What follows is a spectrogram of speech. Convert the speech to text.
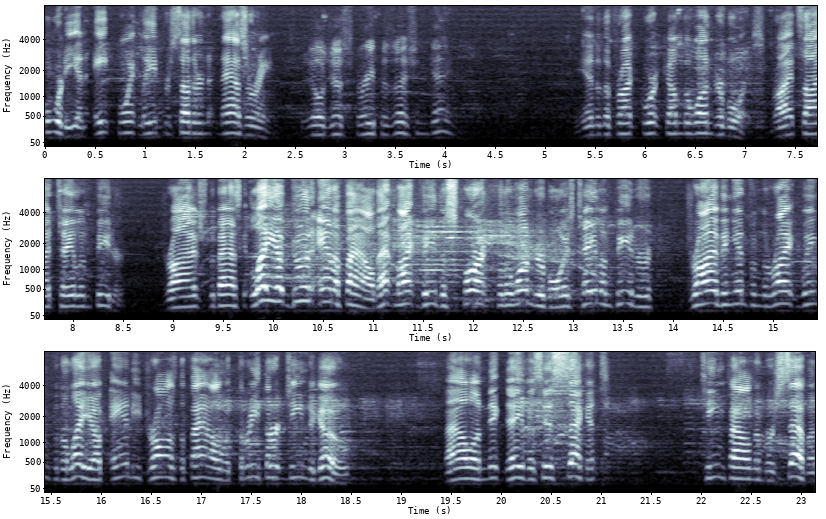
40, an eight-point lead for Southern Nazarene. Still just three possession game. Into the front court come the Wonder Boys. Right side, Talon Peter. Drives the basket. Layup good and a foul. That might be the spark for the Wonder Boys. Talon Peter driving in from the right wing for the layup, and he draws the foul with 3.13 to go. Foul on Nick Davis, his second. Team foul number seven.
